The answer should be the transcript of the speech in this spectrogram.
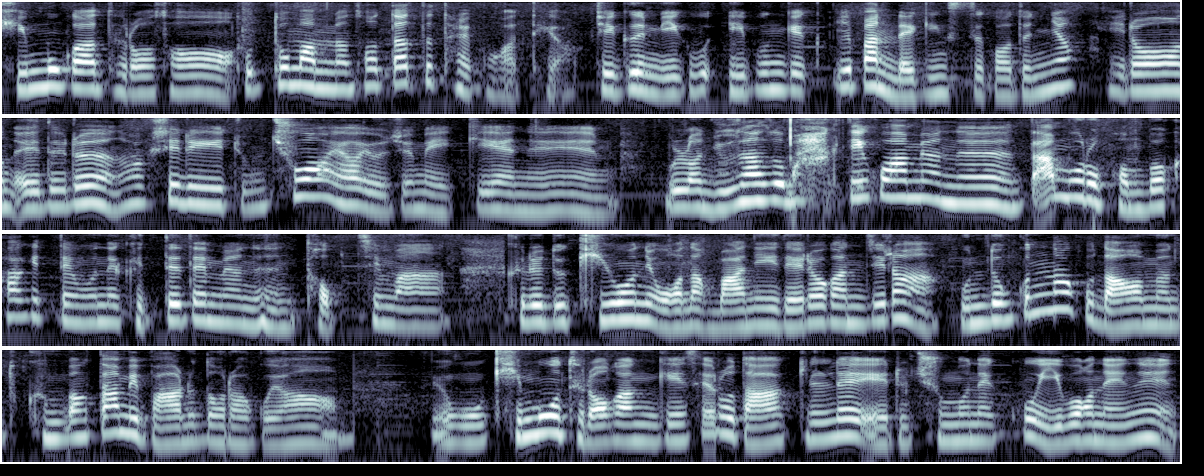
기모가 들어서 도톰하면서 따뜻할 것 같아요. 지금 입은 게 일반 레깅스거든요. 이런 애들은 확실히 좀 추워요. 요즘에 입기에는. 물론 유산소 막 뛰고 하면은 땀으로 범벅하기 때문에 그때 되면은 덥지만 그래도 기온이 워낙 많이 내려간지라 운동 끝나고 나오면 또 금방 땀이 마르더라고요. 요거 기모 들어간 게 새로 나왔길래 얘를 주문했고 이번에는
